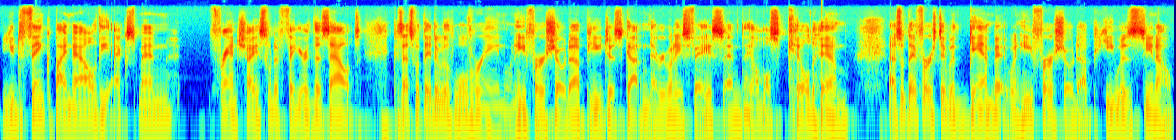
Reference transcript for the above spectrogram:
you'd think by now the X Men franchise would have figured this out because that's what they did with Wolverine when he first showed up. He just got in everybody's face and they almost killed him. That's what they first did with Gambit when he first showed up. He was, you know,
